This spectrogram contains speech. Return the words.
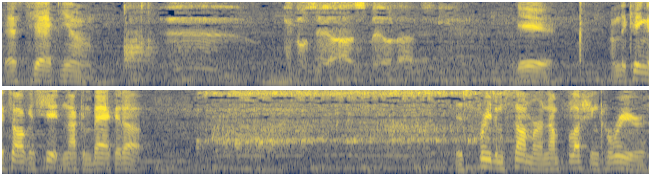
That's Jack Young. Ah, you gonna say I smell like Yeah. I'm the king of talking shit and I can back it up. It's Freedom Summer and I'm flushing careers.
